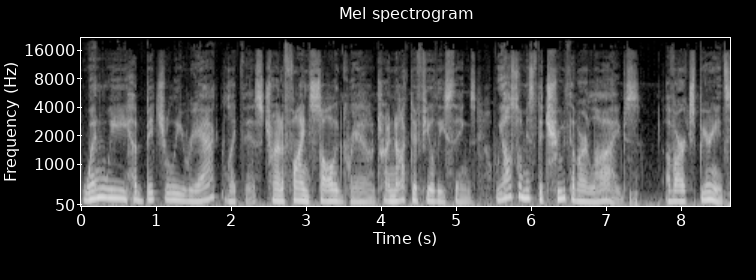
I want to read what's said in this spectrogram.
when we habitually react like this, trying to find solid ground, try not to feel these things, we also miss the truth of our lives, of our experience.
